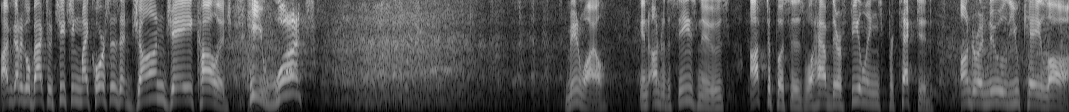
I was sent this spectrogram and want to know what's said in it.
I've got to go back to teaching my courses at John Jay College. He what? Meanwhile, in Under the Seas news, octopuses will have their feelings protected under a new UK law,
